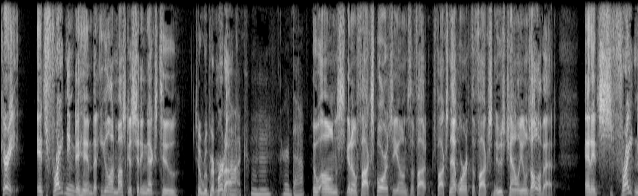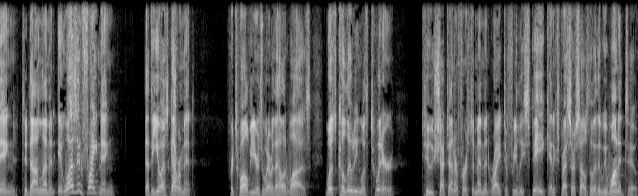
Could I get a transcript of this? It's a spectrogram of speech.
Carrie, it's frightening to him that Elon Musk is sitting next to to Rupert Murdoch, Mm-hmm. Heard that. who owns you know Fox Sports. He owns the Fox, Fox Network, the Fox News Channel. He owns all of that, and it's frightening to Don Lemon. It wasn't frightening that the U.S. government, for 12 years or whatever the hell it was, was colluding with Twitter to shut down our First Amendment right to freely speak and express ourselves the way that we wanted to.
